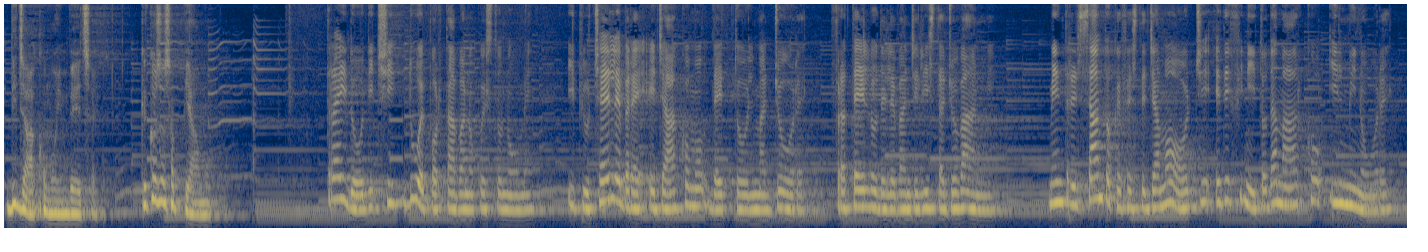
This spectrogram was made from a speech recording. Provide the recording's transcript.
Di Giacomo, invece, che cosa sappiamo? Tra i dodici, due portavano questo nome. Il più celebre è Giacomo, detto il maggiore, fratello dell'Evangelista Giovanni, mentre il santo che festeggiamo oggi è definito da Marco il minore.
